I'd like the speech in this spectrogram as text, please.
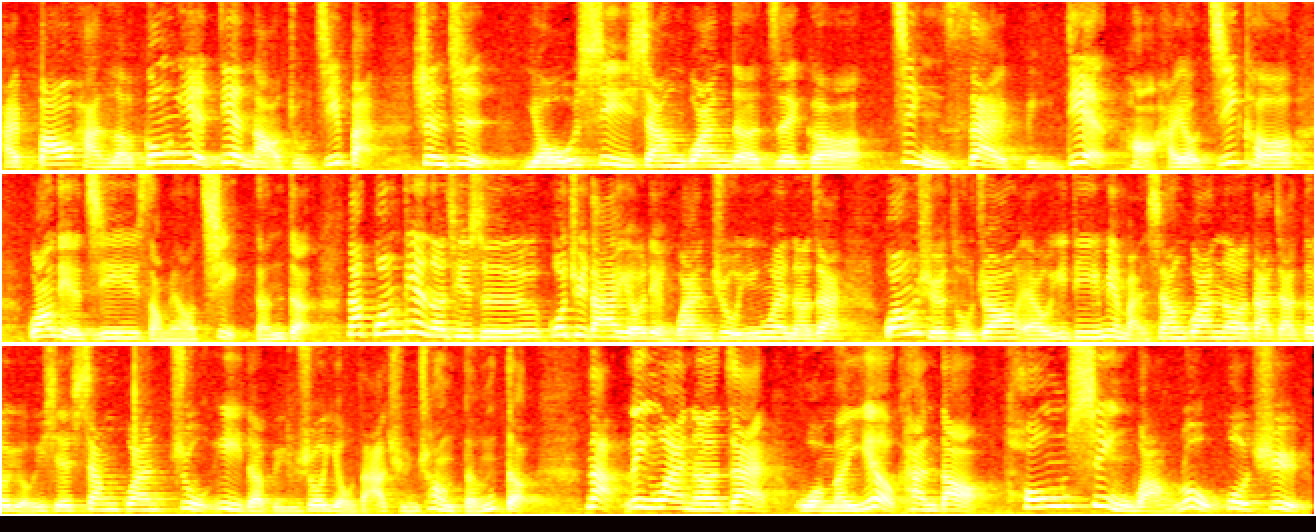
还包含了工业电脑主机板。甚至游戏相关的这个竞赛笔电，哈，还有机壳、光碟机、扫描器等等。那光电呢？其实过去大家有点关注，因为呢，在光学组装、LED 面板相关呢，大家都有一些相关注意的，比如说友达、群创等等。那另外呢，在我们也有看到通信网络，过去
